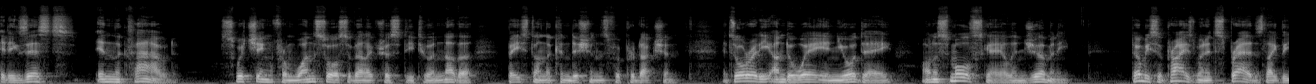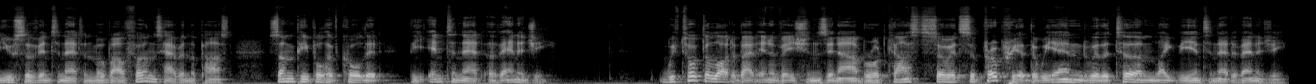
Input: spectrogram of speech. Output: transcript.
It exists in the cloud, switching from one source of electricity to another based on the conditions for production. It's already underway in your day on a small scale in Germany. Don't be surprised when it spreads like the use of internet and mobile phones have in the past. Some people have called it the Internet of Energy. We've talked a lot about innovations in our broadcast, so it's appropriate that we end with a term like the Internet of Energy.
